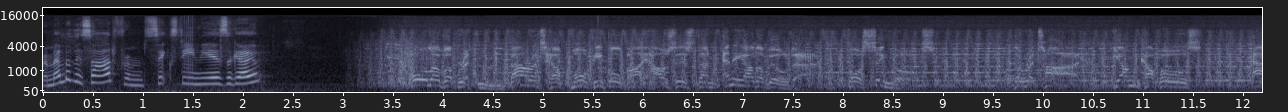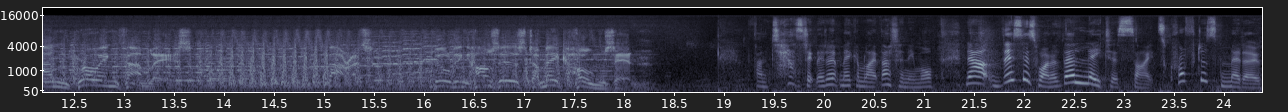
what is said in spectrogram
Remember this ad from 16 years ago? All over Britain, Barratt help more people buy houses than any other builder. For singles, the retired, young couples, and growing families. Barratt, building houses to make homes in. Fantastic, they don't make them like that anymore. Now, this is one of their latest sites, Crofters Meadow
